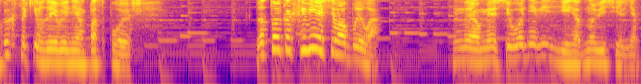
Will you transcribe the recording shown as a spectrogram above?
Ну как с таким заявлением поспоришь? Зато как весело было! Да, у меня сегодня весь день одно веселье.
